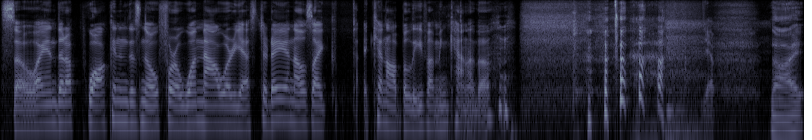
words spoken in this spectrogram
So I ended up walking in the snow for one hour yesterday, and I was like, I cannot believe I'm in Canada. Yep. No, I,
